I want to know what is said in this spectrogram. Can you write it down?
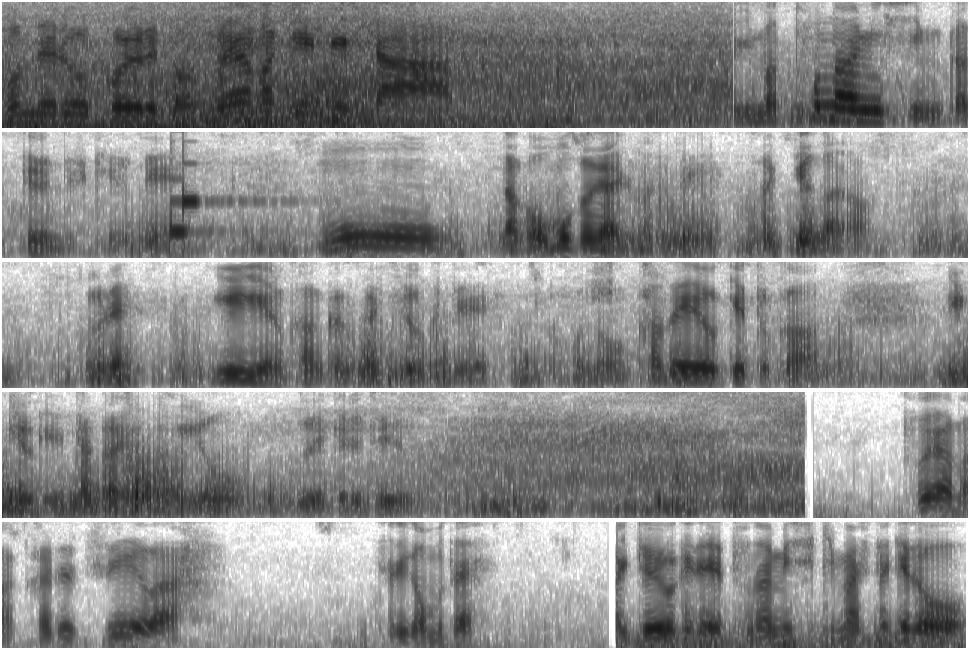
トンネルを越えると富山県でした今砺波市向かってるんですけどねもうなんか面影ありますね。入ってんかなこのね家々の間隔が広くてこの風よけとか雪よけで高い木を植えてるという。富山風強えわ。チャリが重たい。はいというわけで砺波市来ましたけど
